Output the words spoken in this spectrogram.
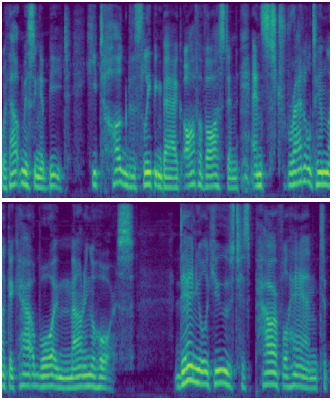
Without missing a beat, he tugged the sleeping bag off of Austin and straddled him like a cowboy mounting a horse. Daniel used his powerful hand to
